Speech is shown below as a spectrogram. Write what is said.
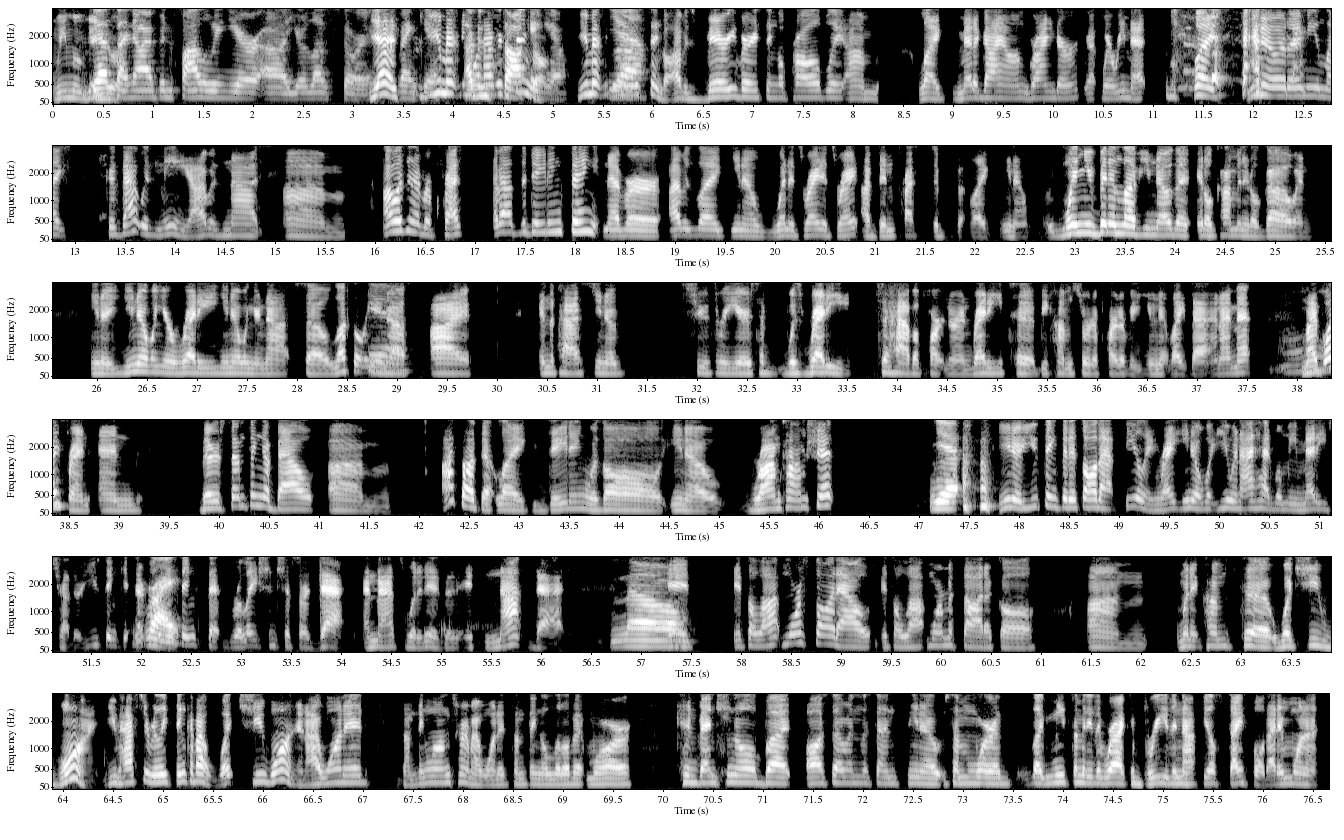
We moved yes, I know. I've been following your uh your love story. Yes, thank you. you met me I've when been I was stalking single. you. You met me when I was single. I was very, very single. Probably, um, like met a guy on Grindr where we met. Like, you know what I mean? Like, because that was me. I was not. Um, I wasn't ever pressed about the dating thing. Never. I was like, you know, when it's right, it's right. I've been pressed to, like, you know, when you've been in love, you know that it'll come and it'll go, and you know, you know when you're ready, you know when you're not. So, luckily Yeah. enough, I, in the past, you know, two three years have was ready to have a partner and ready to become sort of part of a unit like that and i met my Mhm. boyfriend and there's something about um i thought that like dating was all you know rom-com shit Yeah. you know you think that it's all that feeling right? You know what you and i had when we met each other. You think everybody Right. thinks that relationships are that and that's what it is and it's not that. No. it's it's a lot more thought out. It's a lot more methodical um when it comes to what you want. You have to really think about what you want and i wanted something long term i wanted something a little bit more conventional but also in the sense you know somewhere like meet somebody that where i could breathe and not feel stifled. I didn't want to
